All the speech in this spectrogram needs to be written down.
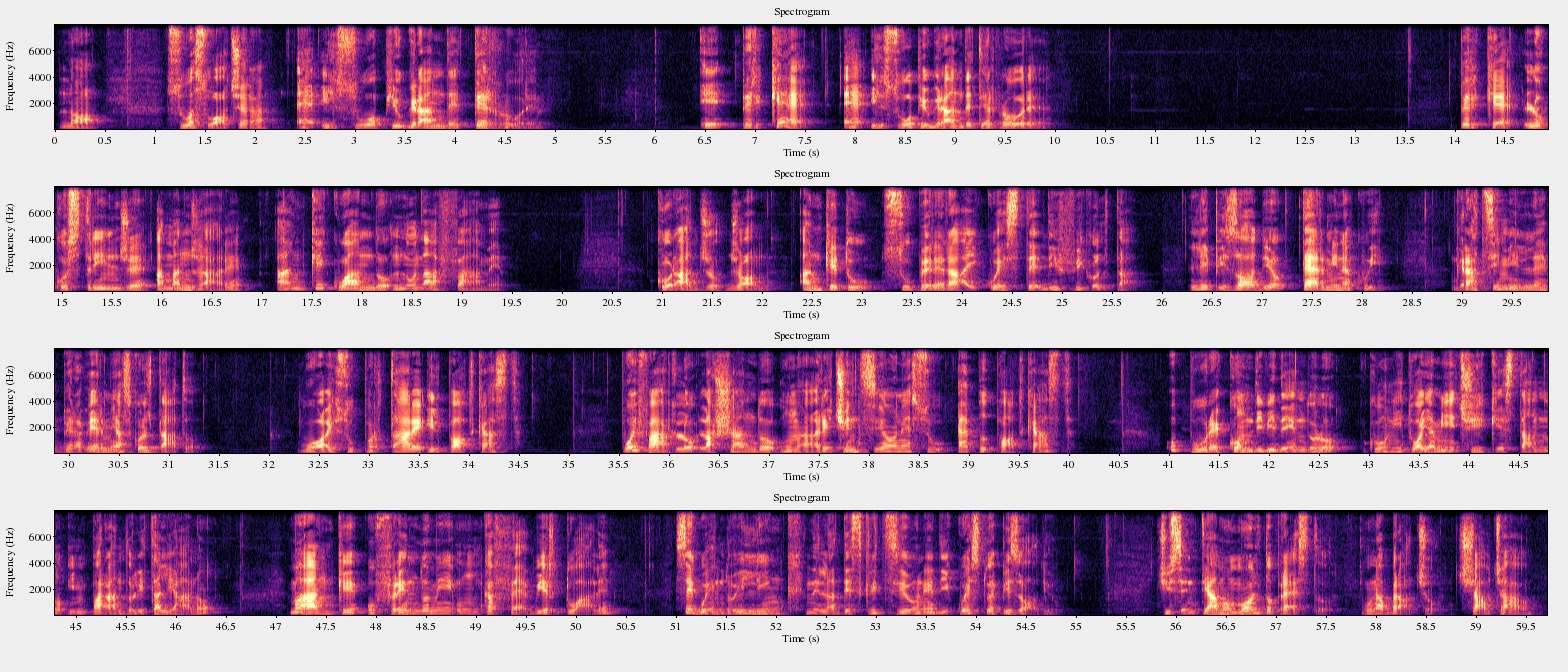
No, sua suocera è il suo più grande terrore. E perché è il suo più grande terrore? Perché lo costringe a mangiare anche quando non ha fame. Coraggio, John, anche tu supererai queste difficoltà. L'episodio termina qui. Grazie mille per avermi ascoltato. Vuoi supportare il podcast? Puoi farlo lasciando una recensione su Apple Podcast oppure condividendolo con i tuoi amici che stanno imparando l'italiano, ma anche offrendomi un caffè virtuale seguendo il link nella descrizione di questo episodio. Ci sentiamo molto presto. Un abbraccio. Ciao ciao.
